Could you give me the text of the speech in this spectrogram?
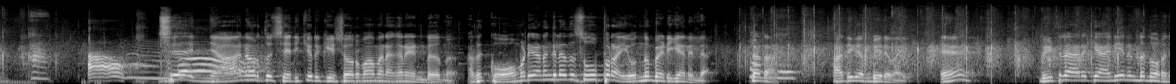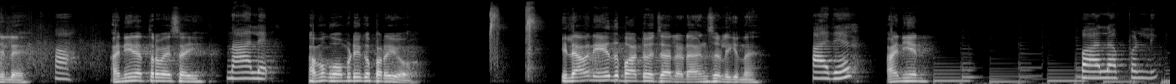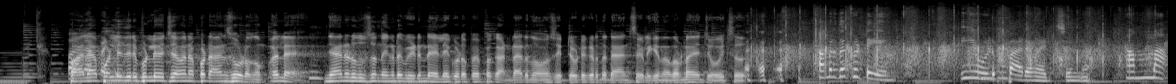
ആ, ഛേ ഞാനോർത്തു ശരിക്കൊരു കിഷോർ മാമൻ അങ്ങനെ ഉണ്ടെന്ന്. അത് കോമഡി ആണെങ്കിൽ അത് സൂപ്പറായി ഒന്നും പേടിക്കാനില്ല. കേട്ടാ? അതിഗംഭീരമായി. ഏ? വീട്ടിൽ വീട്ടിലാരൊക്കെ അനിയൻ ഉണ്ടെന്ന് പറഞ്ഞില്ലേ? ആ. അനിയൻ എത്ര വയസ്സായി? നാല്. അവൻ കോമഡി ഒക്കെ പറയുവോ ഇല്ല അവൻ ഏത് പാട്ട് വെച്ചാലാ ഡാൻസ് കളിക്കുന്നത് ആര്? അനിയൻ. പാലാപ്പള്ളി. പാലാപ്പള്ളി തിരുപ്പള്ളി വെച്ച് അവൻ അപ്പൊ ഡാൻസ് തുടങ്ങും അല്ലേ? ഞാനൊരു ദിവസം നിങ്ങളുടെ വീടിന്റെ ഇലയിൽ കൂടെ ഇപ്പൊ കണ്ടായിരുന്നു അവൻ സിറ്റ് ഔട്ടിൽ കിടന്ന് ഡാൻസ് കളിക്കുന്നത്. അതുകൊണ്ടാണ് ഞാൻ ചോദിച്ചത്. അമൃതക്കുട്ടി ഈ ഉടുപ്പാര മേടിച്ചെന്ന്? അമ്മ.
